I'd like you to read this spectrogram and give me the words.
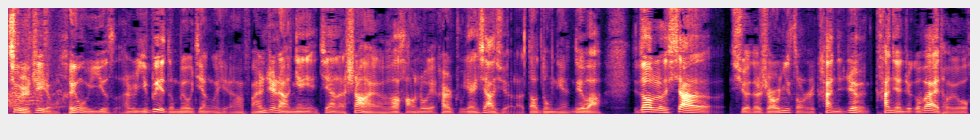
就是这种很有意思。他说一辈子都没有见过雪啊，反正这两年也见了。上海和杭州也开始逐渐下雪了，到冬天，对吧？一到了下雪的时候，你总是看见认看见这个外头有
